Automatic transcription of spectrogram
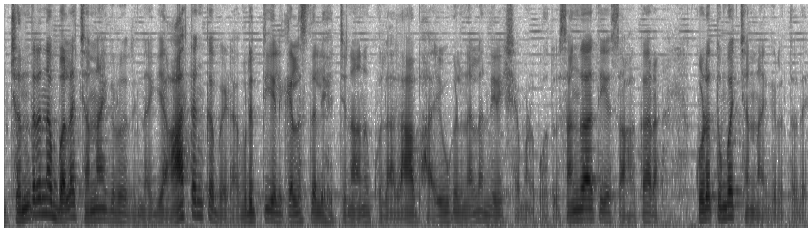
ಚಂದ್ರನ ಬಲ ಚೆನ್ನಾಗಿರೋದ್ರಿಂದಾಗಿ ಆತಂಕ ಬೇಡ. ವೃತ್ತಿಯಲ್ಲಿ ಕೆಲಸದಲ್ಲಿ ಹೆಚ್ಚಿನ ಅನುಕೂಲ, ಲಾಭ, ಇವುಗಳನ್ನೆಲ್ಲ ನಿರೀಕ್ಷೆ ಮಾಡಬಹುದು ಸಂಗಾತಿಯ ಸಹಕಾರ ಕೂಡ ತುಂಬ ಚೆನ್ನಾಗಿರುತ್ತದೆ.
